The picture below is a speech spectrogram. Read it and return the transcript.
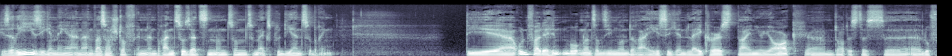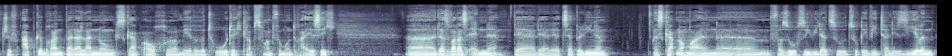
diese riesige Menge an Wasserstoff in, in Brand zu setzen und zum, zum Explodieren zu bringen. Der Unfall der Hindenburg 1937 in Lakehurst bei New York. Ähm, dort ist das äh, Luftschiff abgebrannt bei der Landung. Es gab auch äh, mehrere Tote. Ich glaube, es waren 35. Äh, das war das Ende der, der, der Zeppeline. Es gab nochmal einen äh, Versuch, sie wieder zu, zu revitalisieren,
